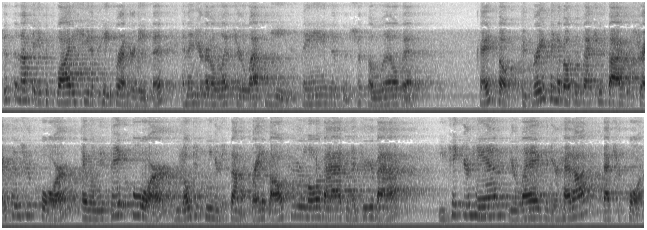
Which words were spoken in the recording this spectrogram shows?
just enough that you could slide a sheet of paper underneath it, and then you're going to lift your left knee, same distance, just a little bit. Okay, so the great thing about this exercise, it strengthens your core. And when we say core, we don't just mean your stomach, right? It's all through your lower back and through your back. You take your hands, your legs, and your head off, that's your core.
